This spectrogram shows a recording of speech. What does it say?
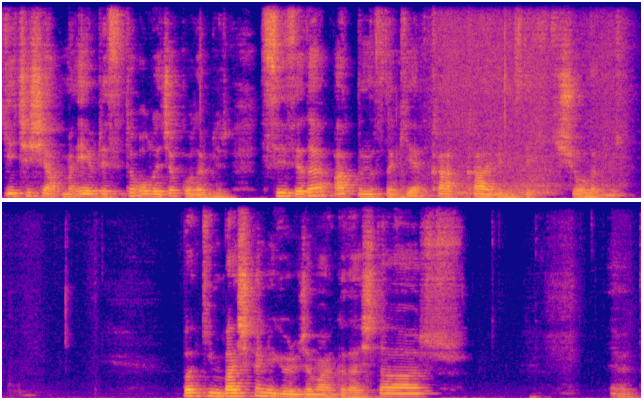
geçiş yapma evresi de olacak olabilir. Siz ya da aklınızdaki, kalbinizdeki kişi olabilir. Bakayım başka ne göreceğim arkadaşlar. Evet.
